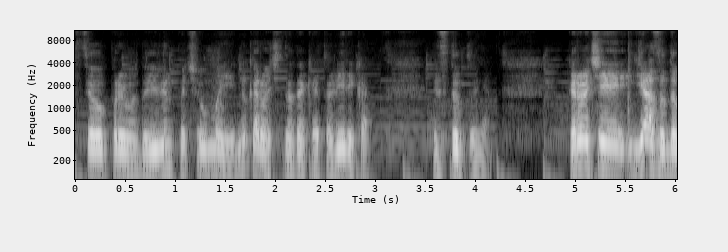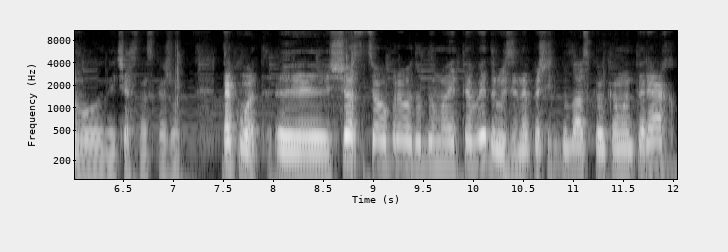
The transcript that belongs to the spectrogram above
з цього приводу, і він почув мої. Ну, коротше, це таке, то лірика, відступлення. Коротше, я задоволений, чесно скажу. Так от, е, що з цього приводу думаєте ви, друзі? Напишіть, будь ласка, у коментарях,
